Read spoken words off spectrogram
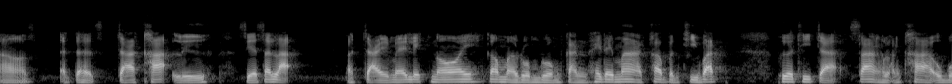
อาจจะจาคะหรือเสียสละปัจจัยแม้เล็กน้อย ก็มารวมๆกันให้ได้มากเข้าบัญชีวัด เพื่อที่จะสร้างหลังคาอุโบ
